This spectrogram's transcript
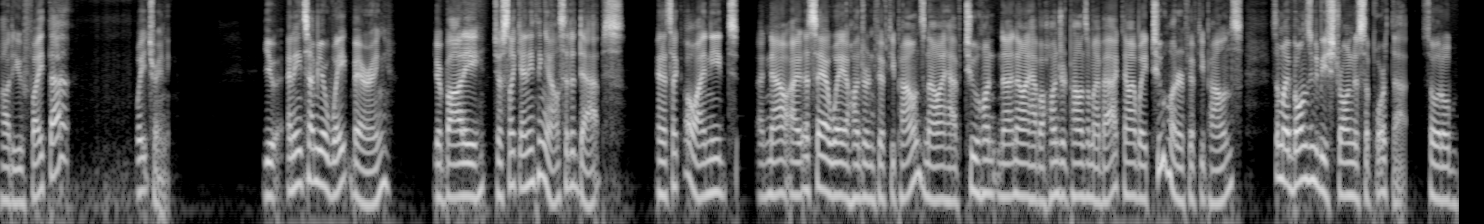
How do you fight that? Weight training. You anytime you're weight bearing, your body just like anything else, it adapts, and it's like, oh, I need to, uh, now. I let's say I weigh 150 pounds. Now I have 200. Now I have 100 pounds on my back. Now I weigh 250 pounds. So my bones need to be strong to support that. So it'll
